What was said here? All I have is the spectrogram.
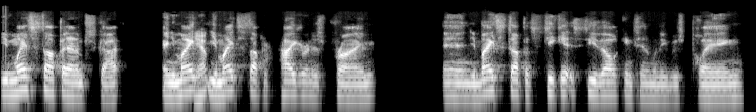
you might stop at Adam Scott, and you might Yep. you might stop at Tiger in his prime, and you might stop at Steve, Steve Elkington when he was playing.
